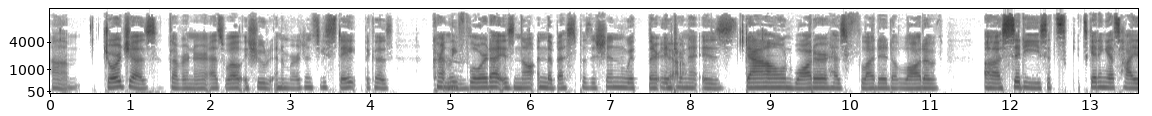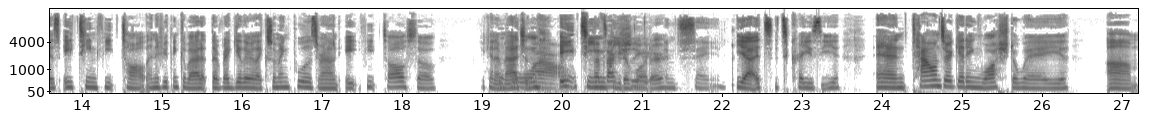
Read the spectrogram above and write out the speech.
um, Georgia's governor as well issued an emergency state because currently Florida is not in the best position with their Yeah. internet is down, water has flooded a lot of uh, cities. It's it's getting as high as 18 feet tall, and if you think about it, the regular like swimming pool is around eight feet tall. So you can imagine Wow. 18 That's feet of water. Insane. Yeah, it's it's crazy, and towns are getting washed away. Um,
